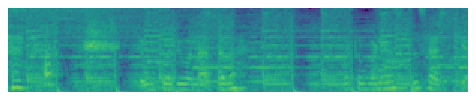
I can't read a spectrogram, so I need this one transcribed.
तुमको जो बनाता था वो तो बढ़िया मुश्किल साथ किया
